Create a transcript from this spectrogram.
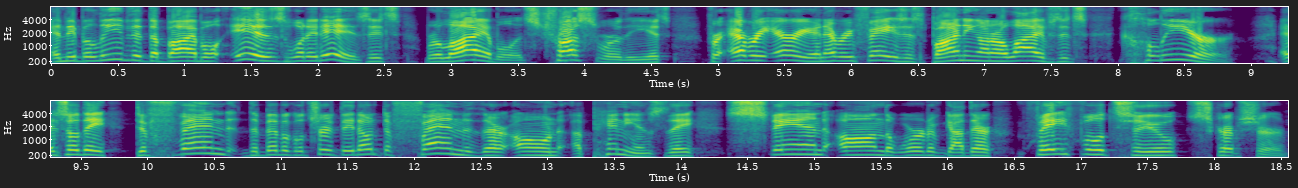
and they believe that the Bible is what it is. It's reliable, it's trustworthy, it's for every area and every phase, it's binding on our lives, it's clear. And so they defend the biblical truth. They don't defend their own opinions. They stand on the word of God. They're faithful to scripture.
